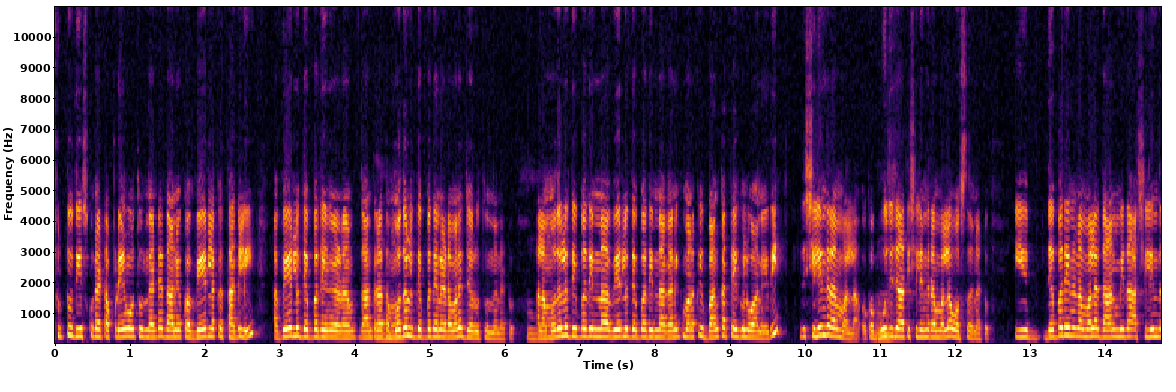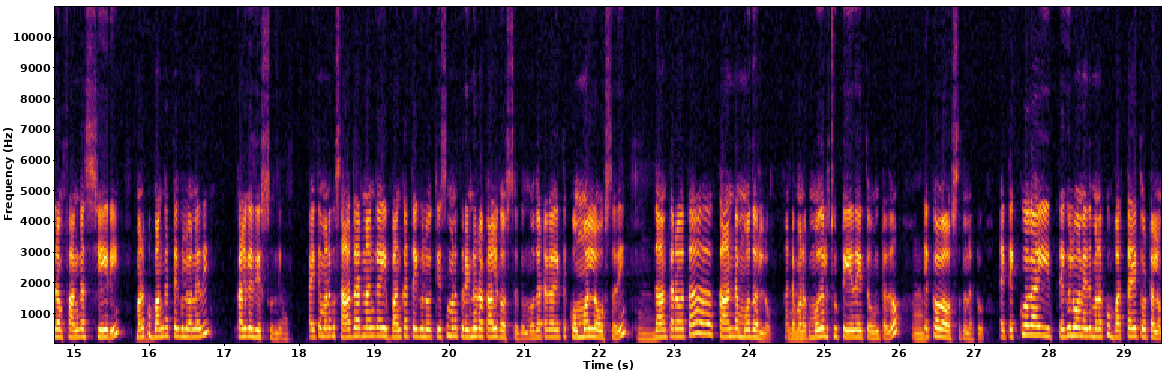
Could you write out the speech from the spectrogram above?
చుట్టూ తీసుకునేటప్పుడు ఏమవుతుందంటే దాని యొక్క వేర్లకు తగిలి ఆ వేర్లు దెబ్బతినడం దాని తర్వాత మొదలు దెబ్బతినడం అనేది జరుగుతుంది అన్నట్టు అలా మొదలు దెబ్బతిన్నా వేర్లు దెబ్బతిన్నా కానీ మనకి బంక తెగులు అనేది ఇది శిలీంధ్రం వల్ల ఒక బూజు జాతి శిలీంధ్రం వల్ల వస్తుంది అన్నట్టు ఈ దెబ్బతినడం వల్ల దాని మీద ఆ శిలీంధ్రం ఫంగస్ చేరి మనకు బంక తెగులు అనేది కలుగజేస్తుంది. అయితే మనకు సాధారణంగా ఈ బంక తెగులు వచ్చేసి మనకు రెండు రకాలుగా వస్తుంది. మొదటగా అయితే కొమ్మల్లో వస్తుంది. దాని తర్వాత కాండం మొదల్లో. అంటే మనకు మొదలు చుట్టూ ఏదైతే ఉంటుందో ఎక్కువగా వస్తుంది అన్నట్టు. అయితే ఎక్కువగా ఈ తెగులు అనేది మనకు బత్తాయి తోటలో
